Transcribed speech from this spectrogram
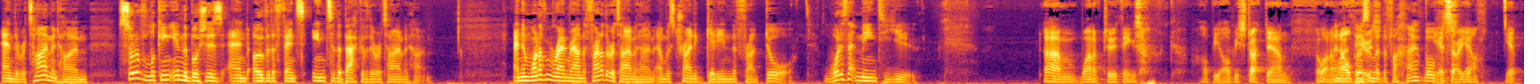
and the retirement home, sort of looking in the bushes and over the fence into the back of the retirement home. And then one of them ran around the front of the retirement home and was trying to get in the front door. What does that mean to you? Um, one of two things. I'll be I'll be struck down for one of An old person theories. lit the fire? Well, Yes, sorry, yep. Yep.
